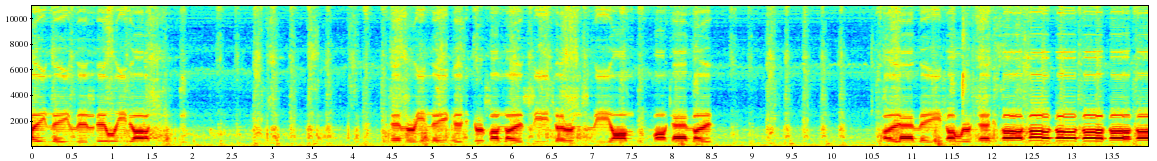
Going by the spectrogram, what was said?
My name is Billy Goss. Every naked German I see turns me on. What am I? I am a shower head. Ga ga ga ga ga ga.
